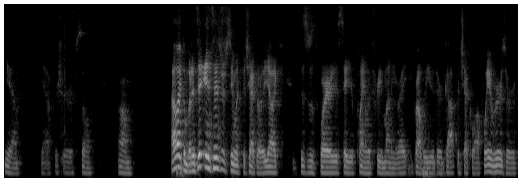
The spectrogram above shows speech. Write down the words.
Yeah, yeah, for sure. So, um, I like him, but it's it's interesting with Pacheco. Yeah, like this is where you say you're playing with free money, right? You probably either got Pacheco off waivers or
